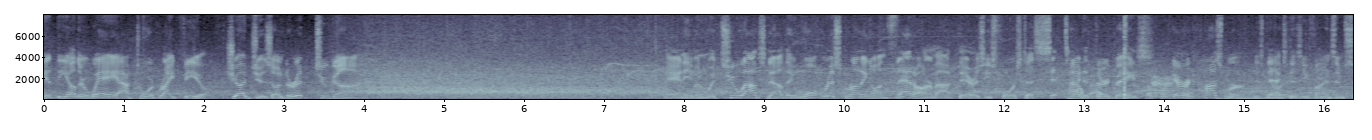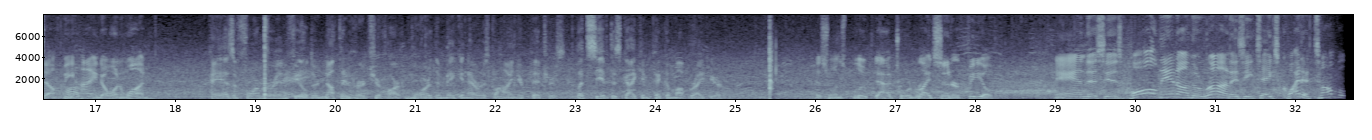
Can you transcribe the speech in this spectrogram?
hit the other way out toward right field. Judge is under it, two gone. And even with two outs now, they won't risk running on that arm out there as he's forced to sit tight at third base. Eric Hosmer is next as he finds himself behind 0-1. Hey, as a former infielder, nothing hurts your heart more than making errors behind your pitchers. Let's see if this guy can pick them up right here. This one's blooped out toward right center field. And this is hauled in on the run as he takes quite a tumble.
